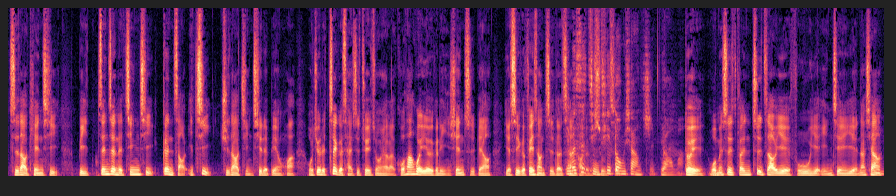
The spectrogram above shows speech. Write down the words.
知道天气，比真正的经济更早一季知道景气的变化，我觉得这个才是最重要的。国发会也有一个领先指标，也是一个非常值得参考的数字。你们是景气动向指标吗？对，我们是分制造业、服务业、营建业。那像、嗯、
